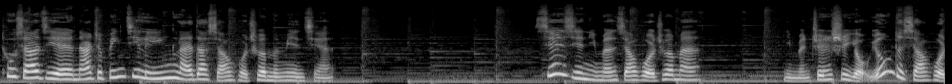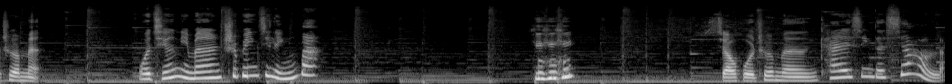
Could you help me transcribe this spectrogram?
兔小姐拿着冰激凌来到小火车们面前。谢谢你们，小火车们，你们真是有用的小火车们。我请你们吃冰激凌吧。嘿嘿嘿，小火车们开心的笑了。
